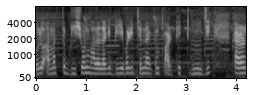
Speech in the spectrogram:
বলো। আমার তো ভীষণ ভালো লাগে বিয়েবাড়ির জন্য একদম পারফেক্ট মিউজিক কারণ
